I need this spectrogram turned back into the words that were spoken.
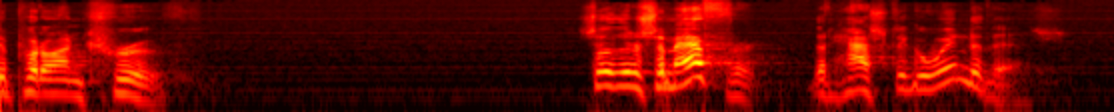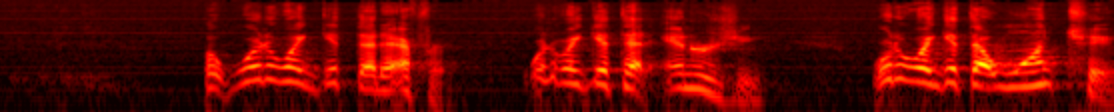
to put on truth. So there's some effort that has to go into this. But where do I get that effort? Where do I get that energy? Where do I get that want to?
